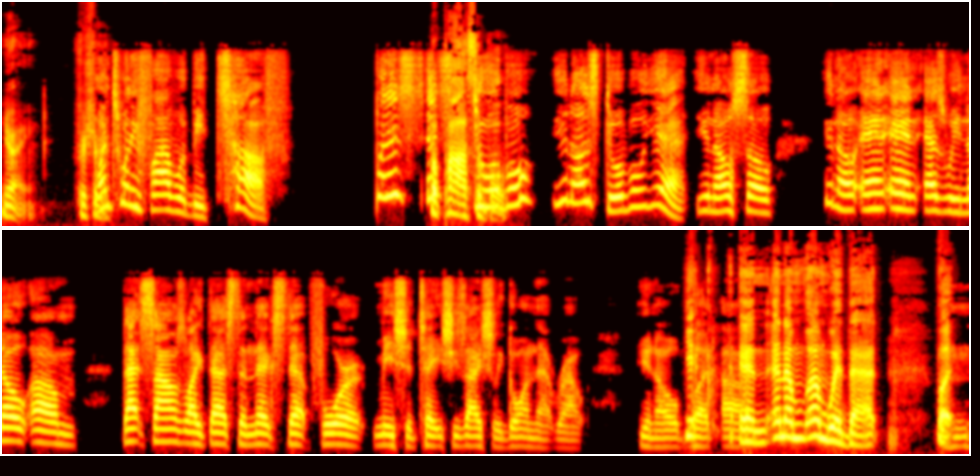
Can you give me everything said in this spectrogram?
Right. for sure. 125 would be tough, but it's it's possible. doable. You know, it's doable. Yeah, you know, so you know, and and as we know, um, that sounds like that's the next step for Miesha Tate. She's actually going that route. You know, Yeah, but um, and and I'm I'm with that, but mhm.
